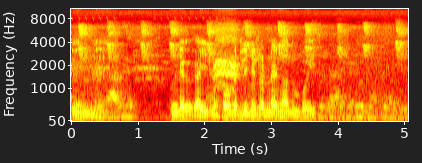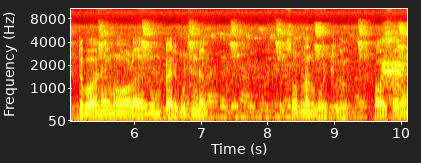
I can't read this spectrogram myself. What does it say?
പിന്നെ എന്റെ കയ്യിൽ പോക്കറ്റിൽ ചില്ലറുണ്ടായിരുന്നു അതും പോയി. എട്ട് പവന് മോളേതും പേരക്കുട്ടിന്റെ സ്വർണമാണ് പോയിട്ടുള്ളത്. പാവസാരം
